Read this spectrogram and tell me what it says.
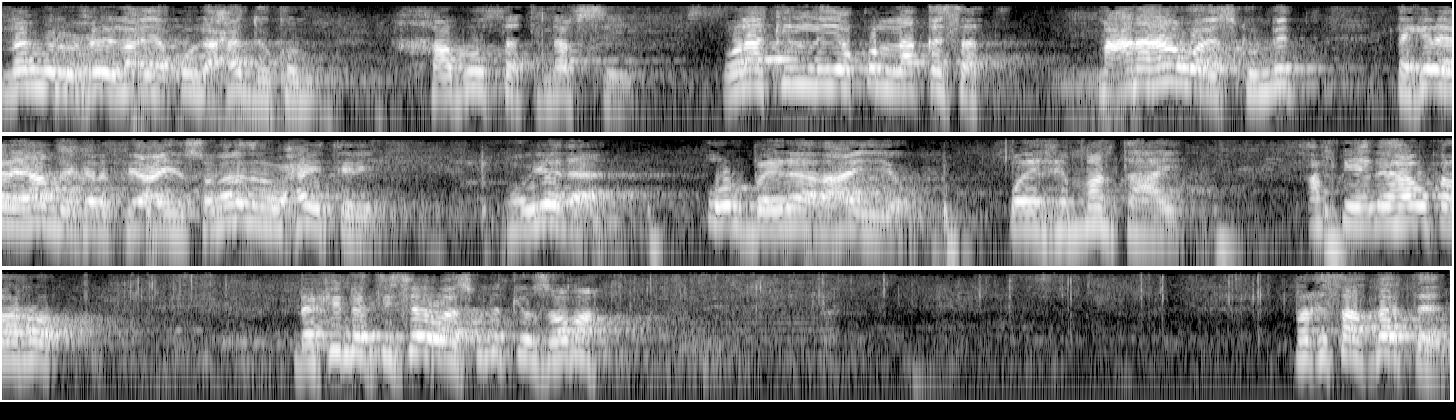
nabiguna wuxuu hi laa yaquul axadukum khabusat nafsii walaakin liyaqul naqisat macnahaan waa isku mid laakiin ereyhaan bay kala fiican yihiin soomaaliduna waxay tidhi hooyada ur bay leedahay iyo way riman tahay. Afka iyo dheha u kala roor. Laakiin natiijada waa isku midkiin sooma. Marka saas darteed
